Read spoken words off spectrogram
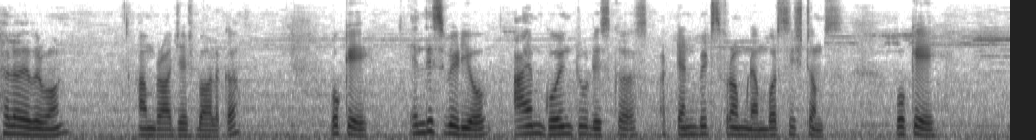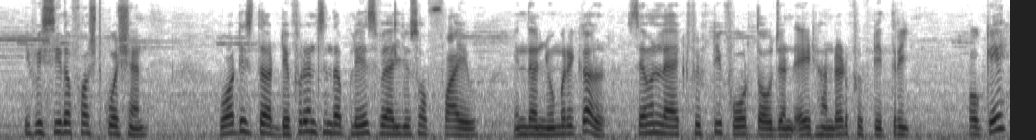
hello everyone i'm rajesh balaka. Okay in this video i am going to discuss uh, 10 bits from number systems. Okay if we see the first question what is the difference in the place values of 5 in the numerical? 7,54,853 okay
